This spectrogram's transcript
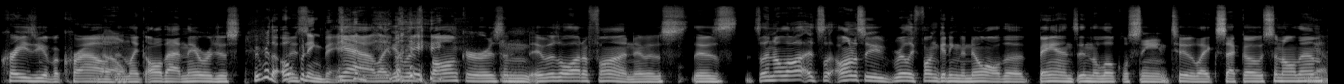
crazy of a crowd No. and like all that and they were just we were the it was- opening band Yeah, like it was bonkers and it was a lot of fun. It was it was it's in a lot it's honestly really fun getting to know all the bands in the local scene too, like Secos and all them. Yeah.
